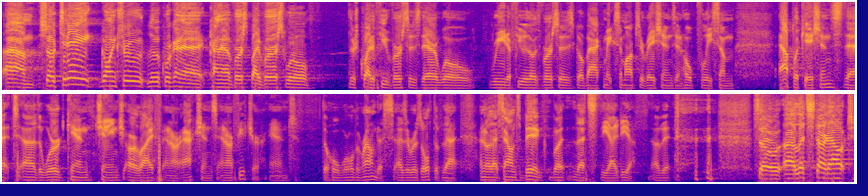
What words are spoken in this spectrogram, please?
Um, so today, going through Luke, we're going to kind of verse by verse, we'll, there's quite a few verses there. We'll read a few of those verses, go back, make some observations, and hopefully some applications that uh, the Word can change our life and our actions and our future and the whole world around us as a result of that. I know that sounds big, but that's the idea of it. so uh, let's start out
